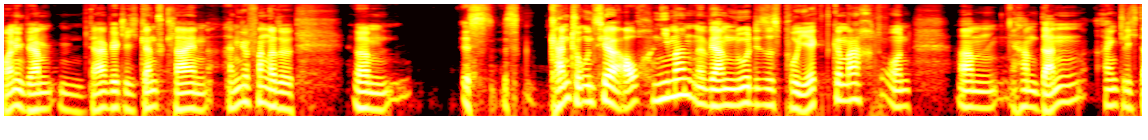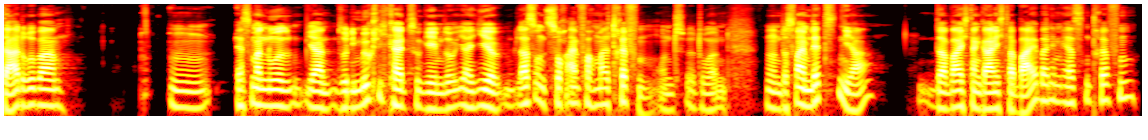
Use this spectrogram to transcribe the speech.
vor allem, wir haben da wirklich ganz klein angefangen, also ähm, es, es kannte uns ja auch niemand, ne? wir haben nur dieses Projekt gemacht und ähm, haben dann eigentlich darüber mh, äh, erstmal nur ja so die Möglichkeit zu geben, so ja hier, lass uns doch einfach mal treffen und äh. Und das war im letzten Jahr. Da war ich dann gar nicht dabei bei dem ersten Treffen.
